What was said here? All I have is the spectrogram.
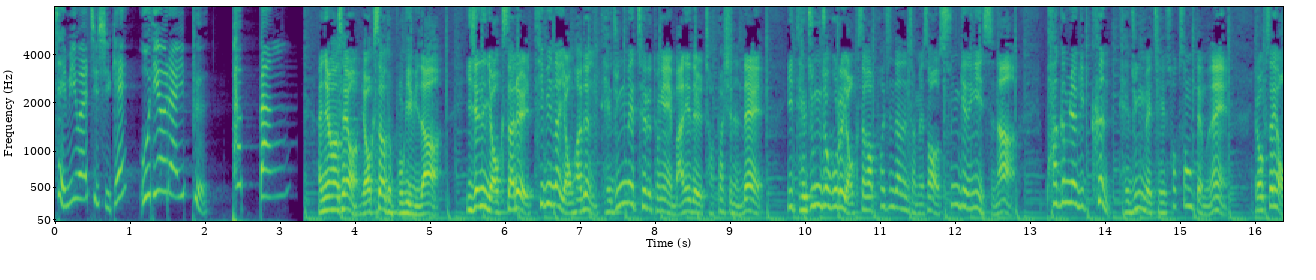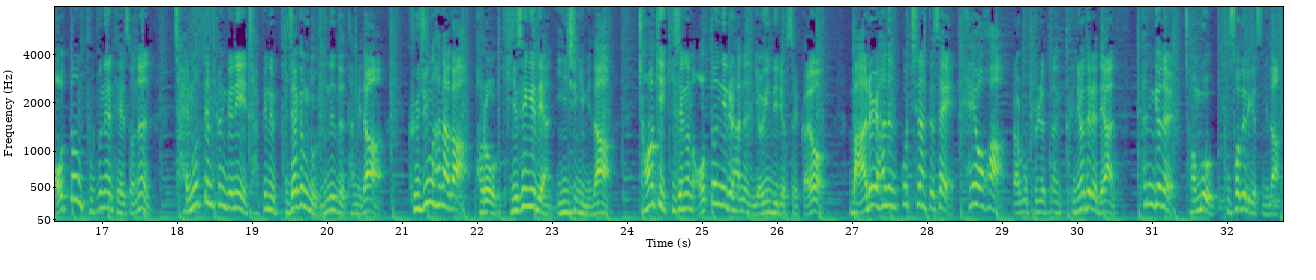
재미와 지식의 오디오 라이프 팟빵 안녕하세요. 역사 돋보기입니다. 이제는 역사를 TV나 영화 등 대중 매체를 통해 많이들 접하시는데 이 대중적으로 역사가 퍼진다는 점에서 순기능이 있으나 파급력이 큰 대중 매체의 속성 때문에 역사의 어떤 부분에 대해서는 잘못된 편견이 잡히는 부작용도 있는 듯 합니다. 그 중 하나가 바로 기생에 대한 인식입니다. 정확히 기생은 어떤 일을 하는 여인들이었을까요? 말을 하는 꽃이란 뜻의 해어화라고 불렸던 그녀들에 대한 편견을 전부 부숴드리겠습니다.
